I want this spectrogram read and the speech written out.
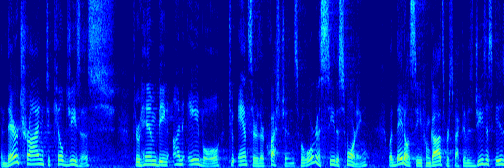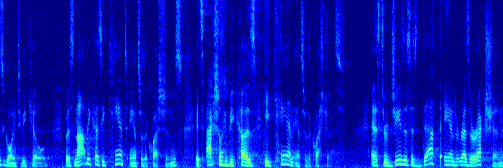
And they're trying to kill Jesus through him being unable to answer their questions. But what we're going to see this morning, what they don't see from God's perspective, is Jesus is going to be killed. But it's not because he can't answer the questions, it's actually because he can answer the questions. And it's through Jesus' death and resurrection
